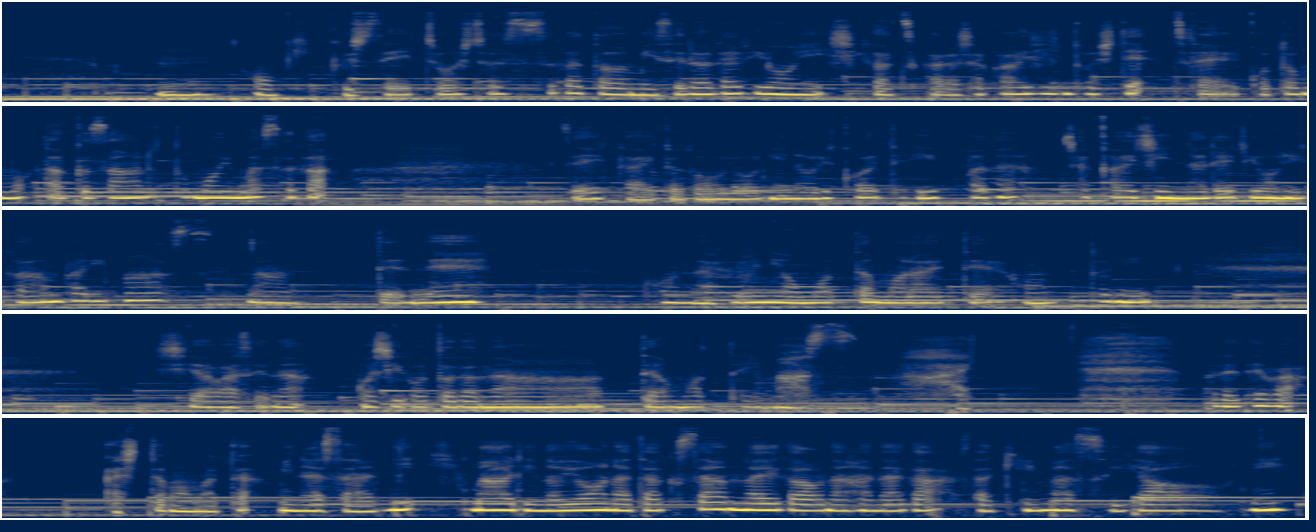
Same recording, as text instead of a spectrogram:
うん、大きく成長した姿を見せられるように4月から社会人として辛いこともたくさんあると思いますが前回と同様に乗り越えて立派な社会人になれるように頑張ります。なんてね。こんな風に思ってもらえて本当に幸せなお仕事だなって思っています。はい。それでは明日もまた皆さんにひまわりのようなたくさんの笑顔の花が咲きますように。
